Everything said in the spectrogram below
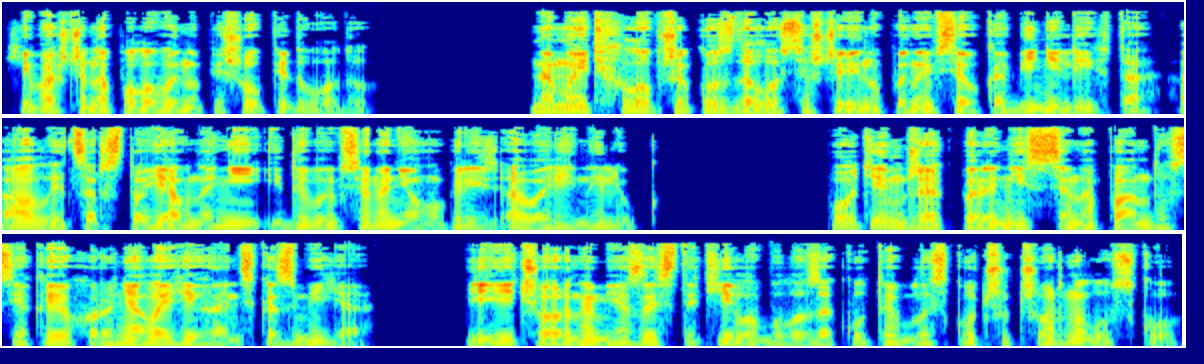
хіба що наполовину пішов під воду. На мить хлопчику здалося, що він опинився в кабіні ліфта, а лицар стояв на ній і дивився на нього крізь аварійний люк. Потім Джек перенісся на пандус, який охороняла гігантська змія, і чорне м'язисте тіло було закуте в блискучу чорну луску.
